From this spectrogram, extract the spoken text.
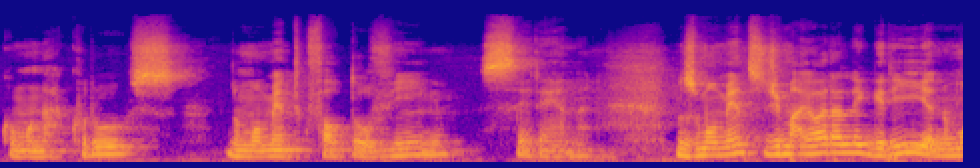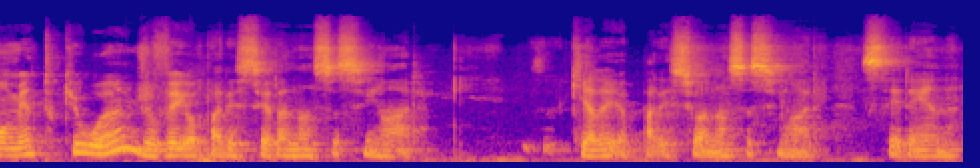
como na cruz, no momento que faltou vinho, serena. Nos momentos de maior alegria, no momento que o anjo veio aparecer a Nossa Senhora, que ela apareceu a Nossa Senhora, serena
